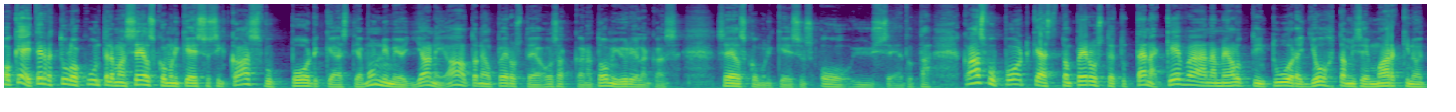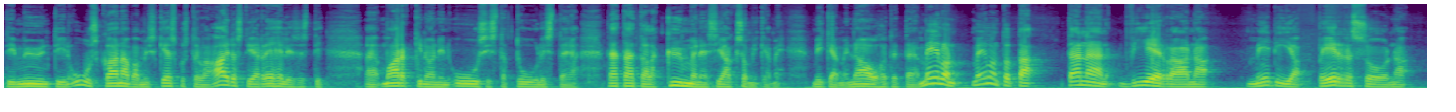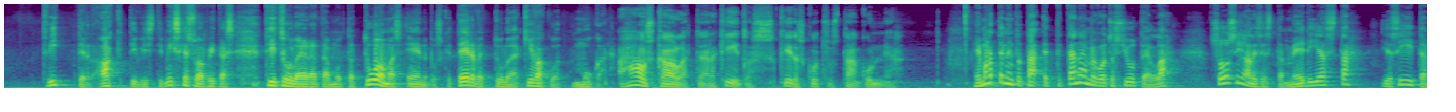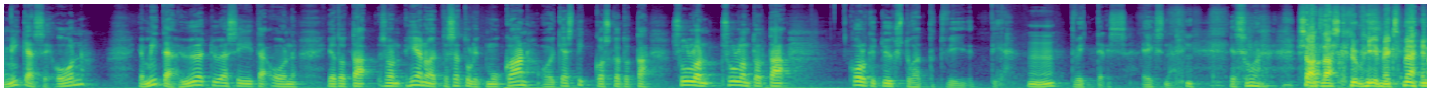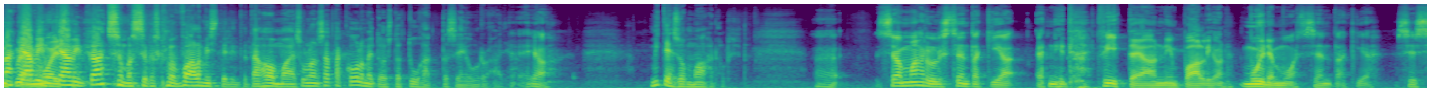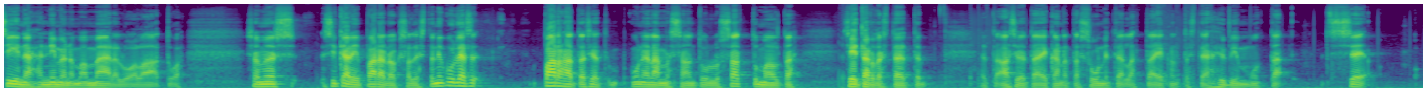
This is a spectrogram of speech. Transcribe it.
Okei, tervetuloa kuuntelemaan Sales Communicationsin kasvupodcastia. Mun nimi on Jani Aaltonen, on perustaja osakkaana Tomi Yrjälän kanssa Sales Communications Oyc. Tota, kasvupodcastit on perustettu tänä keväänä. Me haluttiin tuoda johtamiseen, markkinointiin, myyntiin uusi kanava, missä keskustellaan aidosti ja rehellisesti markkinoinnin uusista tuulista. Ja tämä taitaa olla kymmenes jakso, mikä me, mikä me nauhoitetaan. Ja meillä on, meillä on tota, tänään vieraana mediapersona Twitter-aktivisti, miksi sua pitäisi tituleerata, mutta Tuomas Enbuske, tervetuloa ja kiva, kun olet mukana. Hauska olla täällä, kiitos. Kiitos kutsusta, on kunnia. Hei, mä ajattelin, tota, että tänään me voitaisiin jutella sosiaalisesta mediasta ja siitä, mikä se on ja mitä hyötyä siitä on. Ja tota, se on hienoa, että sä tulit mukaan oikeasti, koska tota, sulla on, sulla on tota, 31 000 twiittiä mm-hmm. Twitterissä, eikö näin? Ja sulla on, Sä oot laskenut viimeksi, mä en, mä kävin, mä kävin katsomassa, koska mä valmistelin tätä hommaa, ja sulla on 113 000 seuraajaa. Joo. Miten se on mahdollista? Se on mahdollista sen takia, että niitä twiittejä on niin paljon, muiden muassa sen takia. Siis siinähän nimenomaan määrä luo laatua. Se on myös sikäli paradoksaalista. Niin kuin yleensä parhaat asiat mun elämässä on tullut sattumalta. Se ei tarkoita sitä, että että asioita ei kannata suunnitella tai ei kannata tehdä hyvin, mutta se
